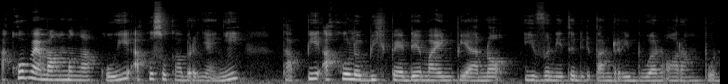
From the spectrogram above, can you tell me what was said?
Aku memang mengakui aku suka bernyanyi tapi aku lebih pede main piano even itu di depan ribuan orang pun.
